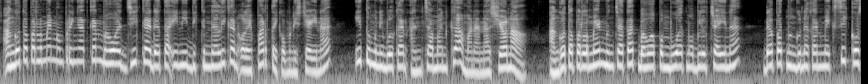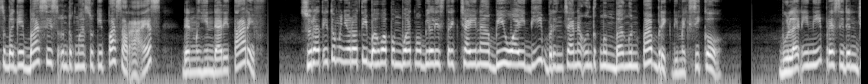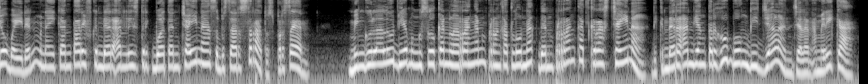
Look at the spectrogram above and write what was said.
Anggota parlemen memperingatkan bahwa jika data ini dikendalikan oleh Partai Komunis China, itu menimbulkan ancaman keamanan nasional. Anggota parlemen mencatat bahwa pembuat mobil China dapat menggunakan Meksiko sebagai basis untuk masuki pasar AS dan menghindari tarif. Surat itu menyoroti bahwa pembuat mobil listrik China BYD berencana untuk membangun pabrik di Meksiko. Bulan ini, Presiden Joe Biden menaikkan tarif kendaraan listrik buatan China sebesar 100%. Minggu lalu dia mengusulkan larangan perangkat lunak dan perangkat keras China di kendaraan yang terhubung di jalan-jalan Amerika.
